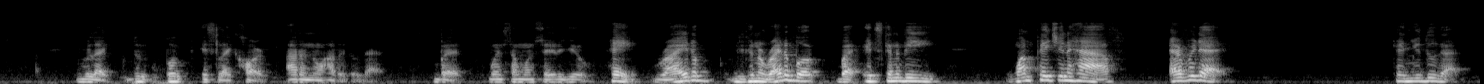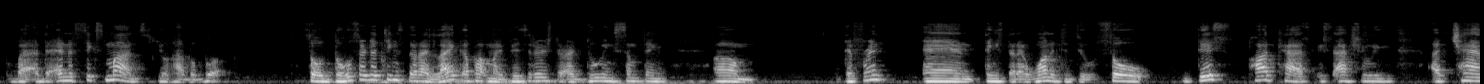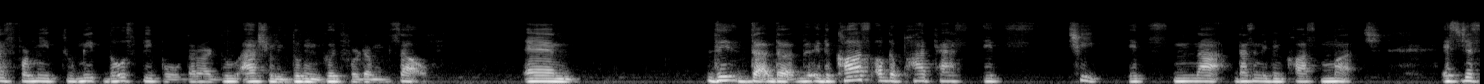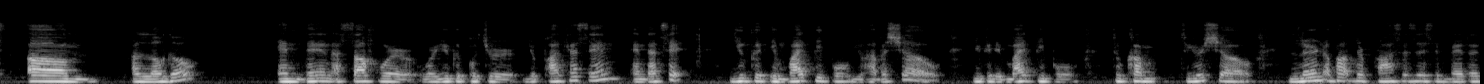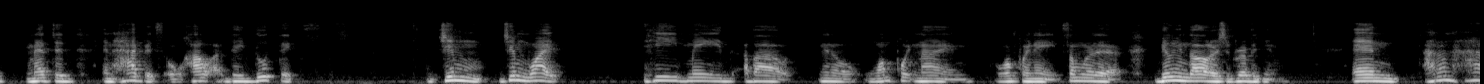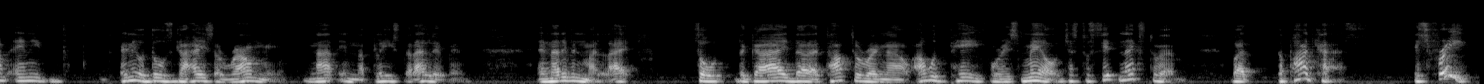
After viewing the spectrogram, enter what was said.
you're like, "The book is like hard. I don't know how to do that." But when someone say to you, "Hey, write a you're gonna write a book, but it's gonna be one page and a half every day." Can you do that? But at the end of six months, you'll have a book. So those are the things that I like about my visitors that are doing something um, different and things that I wanted to do. So this podcast is actually a chance for me to meet those people that are do actually doing good for themselves. And the, the the the cost of the podcast it's cheap. It's not doesn't even cost much. It's just um a logo and then a software where you could put your your podcast in and that's it. You could invite people you have a show. You could invite people to come to your show learn about their processes and method method and habits or how they do things. Jim Jim White, he made about you know 1.9 1.8 somewhere there billion dollars in revenue, and I don't have any any of those guys around me, not in the place that I live in, and not even my life. So the guy that I talk to right now, I would pay for his meal just to sit next to him, but the podcast is free.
